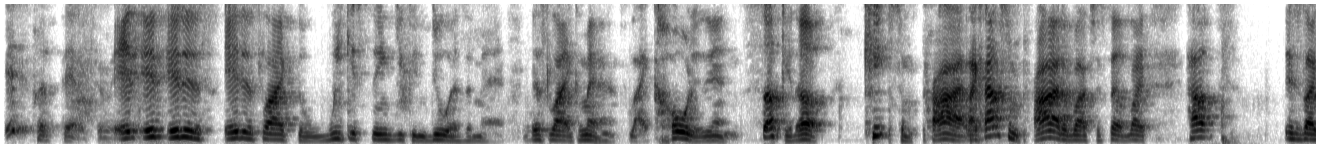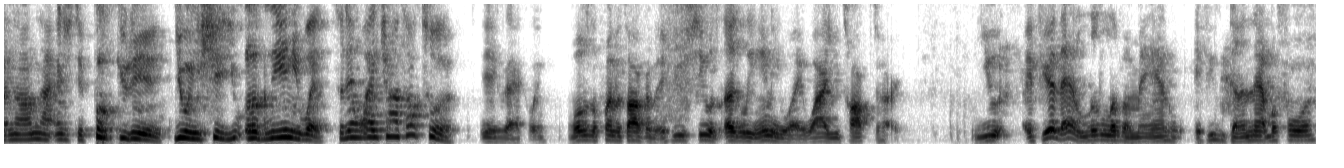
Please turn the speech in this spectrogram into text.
it's pathetic to me. It, it it is it is like the weakest thing you can do as a man. It's like, man, like hold it in, suck it up, keep some pride, like have some pride about yourself. Like how it's like, no, I'm not interested. Fuck you then. You ain't shit. You ugly anyway. So then why you trying to talk to her? Yeah, exactly. What was the point of talking? If you she was ugly anyway, why you talk to her? You if you're that little of a man, if you've done that before,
